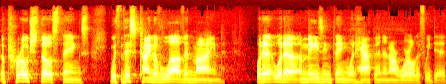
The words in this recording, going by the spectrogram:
approach those things with this kind of love in mind. What an what a amazing thing would happen in our world if we did.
